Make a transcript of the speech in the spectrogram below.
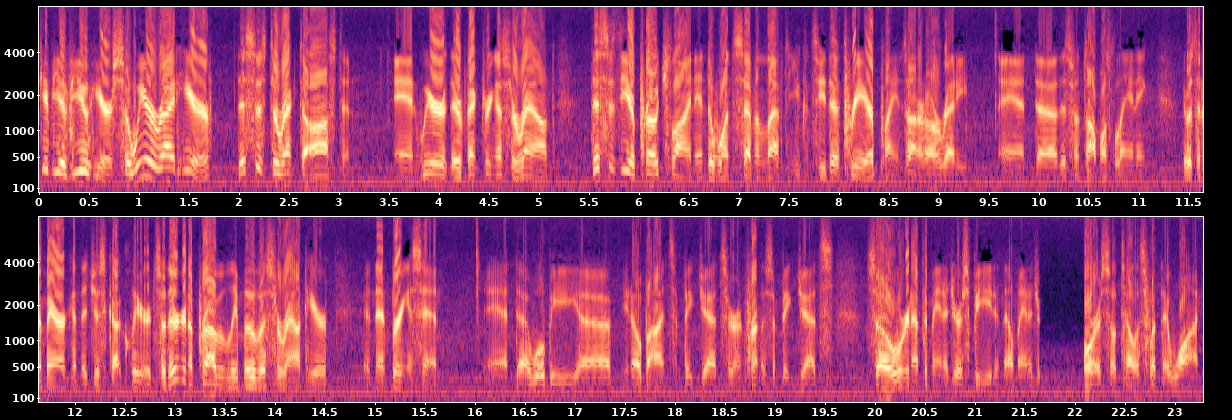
give you a view here. So we are right here. This is direct to Austin, and we're they're vectoring us around. This is the approach line into 17 left, and you can see there are three airplanes on it already. And uh, this one's almost landing. There was an American that just got cleared, so they're going to probably move us around here and then bring us in. And uh, we'll be, uh, you know, behind some big jets or in front of some big jets. So we're going to have to manage our speed, and they'll manage for us. They'll tell us what they want.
